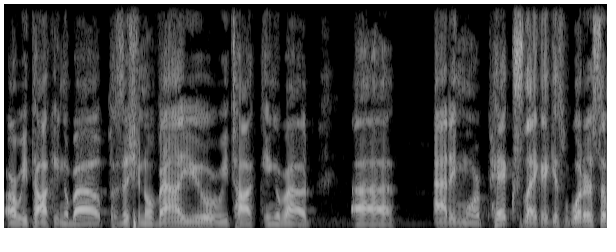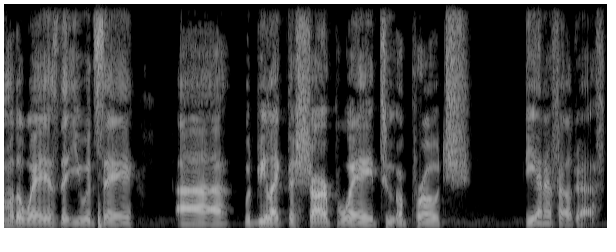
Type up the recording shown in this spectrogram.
Are we talking about positional value? Are we talking about uh, adding more picks? Like, I guess, what are some of the ways that you would say uh, would be like the sharp way to approach the NFL draft?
